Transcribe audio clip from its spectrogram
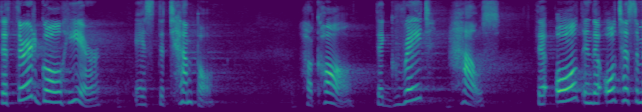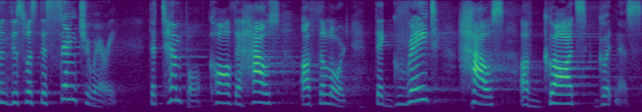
The third goal here is the temple, Hakal, the great house. The old, in the Old Testament, this was the sanctuary, the temple called the house of the Lord, the great house of God's goodness.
